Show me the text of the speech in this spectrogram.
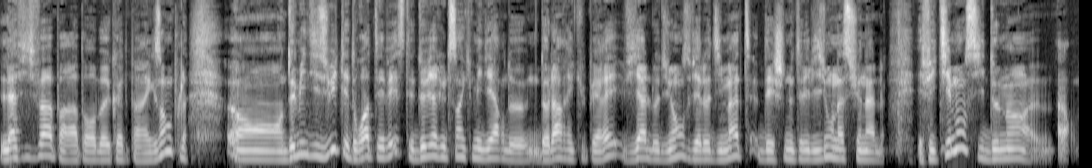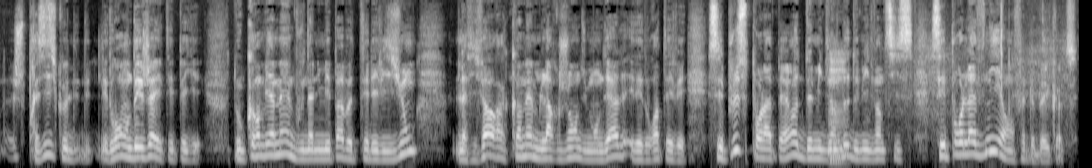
La FIFA, par rapport rapport au boycott par exemple. En 2018, les droits TV, c'était 2,5 milliards de dollars récupérés via l'audience, via l'audimat des chaînes de télévision nationales. Effectivement, si demain, euh, alors je précise que les droits ont déjà été payés. Donc quand bien même vous n'allumez pas votre télévision, la FIFA aura quand même l'argent du mondial et des droits TV. C'est plus pour la période 2022-2026. C'est pour l'avenir en fait le boycott.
